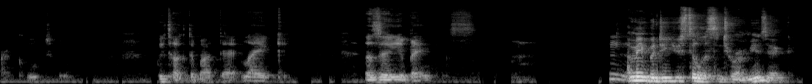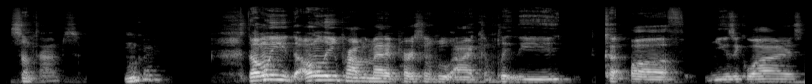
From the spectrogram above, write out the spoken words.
are cool too. We talked about that, like Azealia Banks. I mean, but do you still listen to her music? sometimes Okay. the only the only problematic person who I completely cut off music wise.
